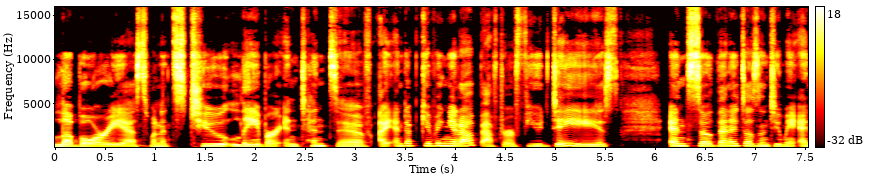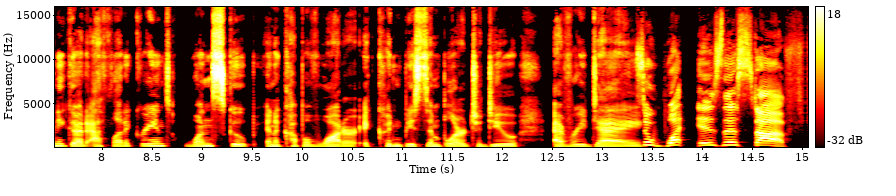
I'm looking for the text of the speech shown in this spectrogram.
laborious, when it's too labor intensive, I end up giving it up after a few days. And so then it doesn't do me any good. Athletic greens, one scoop in a cup of water. It couldn't be simpler to do every day. So, what is this stuff?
